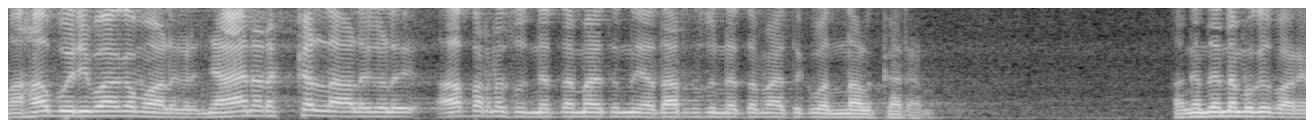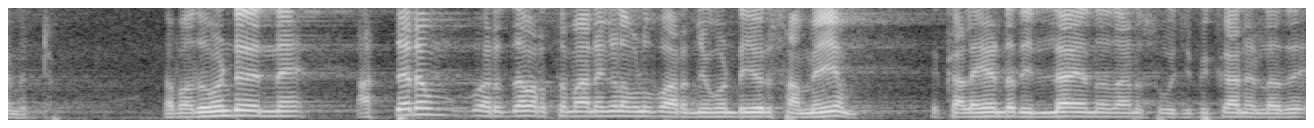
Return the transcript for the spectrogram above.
മഹാഭൂരിഭാഗം ആളുകൾ ഞാനടക്കമുള്ള ആളുകൾ ആ പറഞ്ഞ സുന്നത്തമായത്തിൽ നിന്ന് യഥാർത്ഥ സുന്നത്തമായത്തേക്ക് വന്ന ആൾക്കാരാണ്. അങ്ങനെ തന്നെ നമുക്ക് പറയാൻ പറ്റും. അപ്പോൾ അതുകൊണ്ട് തന്നെ അത്തരം വെറുതെ വർത്തമാനങ്ങൾ നമ്മൾ പറഞ്ഞുകൊണ്ട് ഈ ഒരു സമയം കളയേണ്ടതില്ല എന്നതാണ് സൂചിപ്പിക്കാനുള്ളത്.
